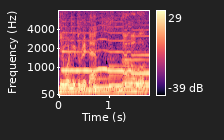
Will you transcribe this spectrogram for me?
You want me to retire? Now or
